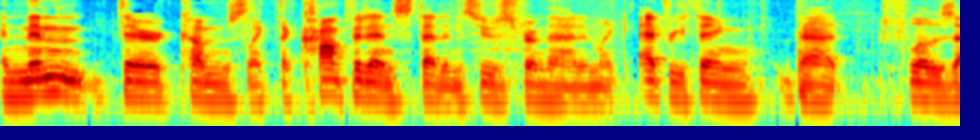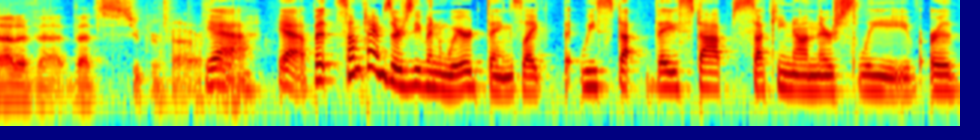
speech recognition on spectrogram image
And then there comes like the confidence that ensues from that, and like everything that flows out of that. That's super powerful. Yeah, yeah. But sometimes there's even weird things like we stop. They stop sucking on their sleeve, or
